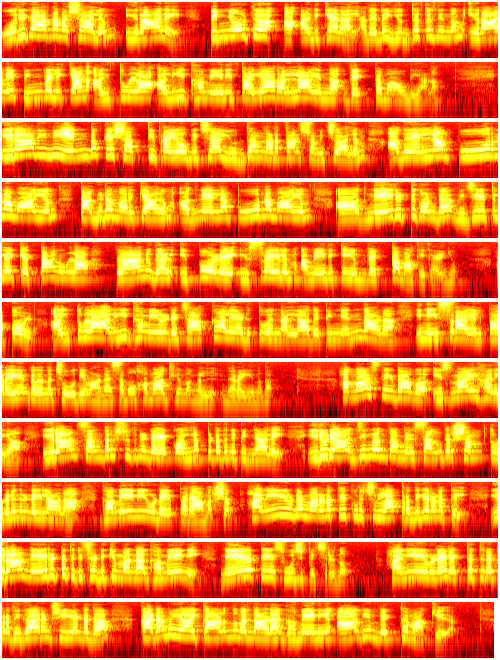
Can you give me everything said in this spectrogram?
ഒരു കാരണവശാലും ഇറാനെ പിന്നോട്ട് അടിക്കാനായി അതായത് യുദ്ധത്തിൽ നിന്നും ഇറാനെ പിൻവലിക്കാൻ അയത്തുള്ള അലി ഖമേനി തയ്യാറല്ല എന്ന് വ്യക്തമാവുകയാണ്. ഇറാൻ ഇനി എന്തൊക്കെ ശക്തി പ്രയോഗിച്ച് യുദ്ധം നടത്താൻ ശ്രമിച്ചാലും അതിനെല്ലാം പൂർണമായും തകിടം മറിക്കാനും അതിനെല്ലാം പൂർണമായും നേരിട്ട് കൊണ്ട് വിജയത്തിലേക്ക് എത്താനുള്ള പ്ലാനുകൾ ഇപ്പോഴേ ഇസ്രയേലും അമേരിക്കയും വ്യക്തമാക്കി കഴിഞ്ഞു. അപ്പോൾ അയത്തുള്ള അലി ഖമേയുടെ ചാക്കാല അടുത്തു എന്നല്ലാതെ പിന്നെ എന്താണ് ഇനി ഇസ്രായേൽ പറയേണ്ടതെന്ന ചോദ്യമാണ് സമൂഹമാധ്യമങ്ങളിൽ നിറയുന്നത്. ഹമാസ് നേതാവ് ഇസ്മായിൽ ഹനിയ ഇറാൻ സന്ദർശനത്തിനിടെ കൊല്ലപ്പെട്ടതിന് പിന്നാലെ ഇരു രാജ്യങ്ങളും തമ്മിൽ സംഘർഷം തുടരുന്നിടയിലാണ് ഖമേനിയുടെ പരാമർശം. ഹനിയയുടെ മരണത്തെക്കുറിച്ചുള്ള പ്രതികരണത്തിൽ ഇറാൻ നേരിട്ട് തിരിച്ചടിക്കുമെന്ന് ഖമേനി നേരത്തെ സൂചിപ്പിച്ചിരുന്നു. ഹനിയയുടെ രക്തത്തിന് പ്രതികാരം ചെയ്യേണ്ടത് കടമയായി കാണുന്നുവെന്നാണ് ഖമേനി ആദ്യം വ്യക്തമാക്കിയത്.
